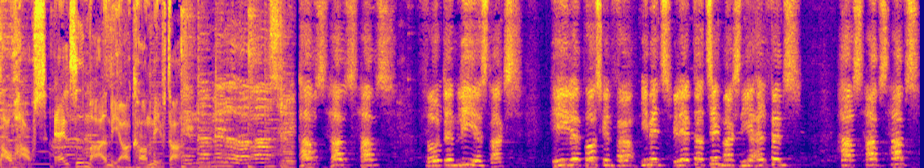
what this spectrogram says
Bauhaus. Altid meget mere at komme efter. Haps, haps, haps. Få dem lige straks. Hele påsken før, imens billetter til max 99. Haps, haps, haps.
